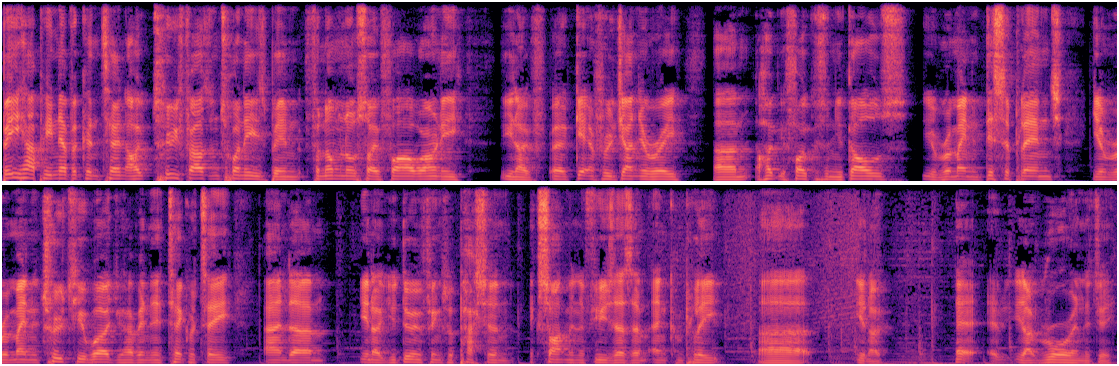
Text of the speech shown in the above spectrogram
Be happy, never content. I hope 2020 has been phenomenal so far. We're only, you know, uh, getting through January. Um, I hope you focus on your goals. You're remaining disciplined. You're remaining true to your word. You're having integrity, and um, you know you're doing things with passion, excitement, enthusiasm, and complete, uh, you know, uh, you know, raw energy.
